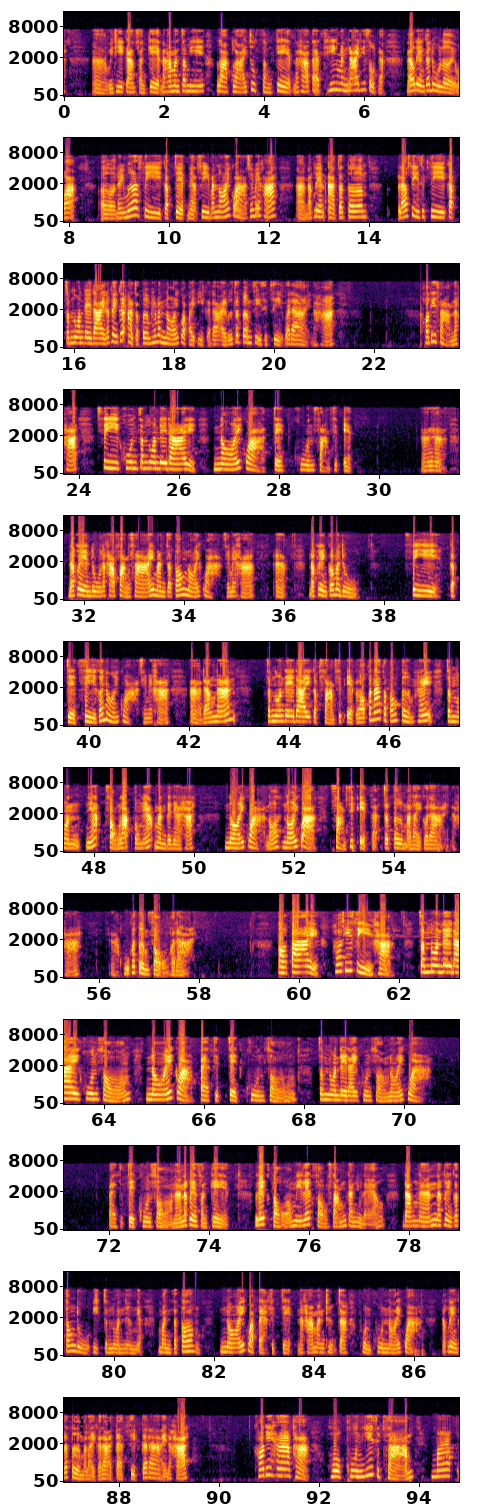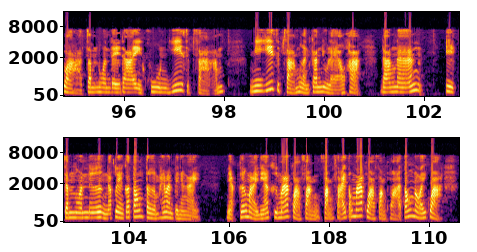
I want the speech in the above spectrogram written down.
วิธีการสังเกตนะคะ มันจะมีหลากหลายจุดสังเกตนะคะ แต่ที่มันง่ายที่สุดน่ะนักเรียนก็ดูเลยว่าในเมื่อ 4 กับ 7 เนี่ย 4 มันน้อยกว่าใช่ไหมคะะนักเรียนอาจจะเติมแล้ว 44 กับจำนวนใด ๆ นักเรียนก็อาจจะเติมให้มันน้อยกว่าไปอีกก็ได้ หรือจะเติม 44 ก็ได้นะคะ ข้อที่ 3 นะคะ 4 คูณจำนวนใด ๆ น้อยกว่า 7 คูณ 31 นักเรียนดูนะคะ ฝั่งซ้ายมันจะต้องน้อยกว่าใช่ไหมคะะนักเรียนก็มาดู 4 กับ 7 4 ก็น้อยกว่าใช่ไหมคะะดังนั้นจำนวนใดๆกับ 31 เราก็น่าจะต้องเติมให้จำนวนเนี้ยสองหลักตรงเนี้ยมันเป็นยังไงคะน้อยกว่าเนาะน้อยกว่า 31อะจะเติมอะไรก็ได้นะคะครูก็เติม 2 ก็ได้ ต่อไป ข้อที่ 4 ค่ะจำนวนใด ๆ คูณ 2 น้อยกว่า 87 คูณ 2จำนวนใด ๆ คูณ 2 น้อยกว่า 87 คูณ 2 นะ นักเรียนสังเกต เลข 2 มีเลข 2 ซ้ำกันอยู่แล้ว ดังนั้นนักเรียนก็ต้องดูอีกจำนวนหนึ่งเนี่ย มันจะต้องน้อยกว่า 87 นะคะ มันถึงจะผลคูณน้อยกว่า นักเรียนก็เติมอะไรก็ได้ 80 ก็ได้นะคะ ข้อที่ 5 ค่ะ6คูณ23 มากกว่าจำนวนใด ๆ คูณ 23 มี 23 เหมือนกันอยู่แล้วค่ะ ดังนั้นอีกจำนวนหนึ่งนักเรียนก็ต้องเติมให้มันเป็นยังไง เนี่ยเครื่องหมายเนี้ยคือมากกว่าฝั่งฝั่งซ้ายต้องมากกว่าฝั่งขวาต้องน้อยกว่า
